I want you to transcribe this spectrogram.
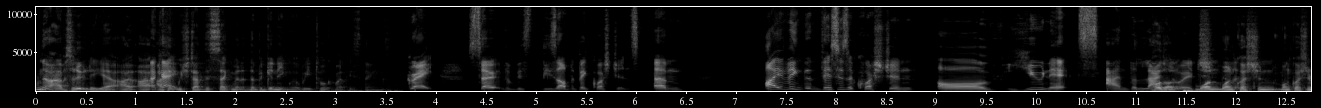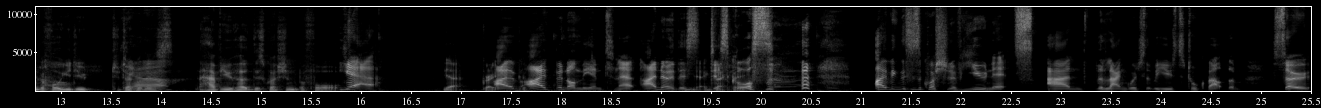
no, absolutely, yeah. I I, I think we should have this segment at the beginning where we talk about these things. Great. So th- these are the big questions. Um, I think that this is a question of units and the Hold language. on, one one question one question before you Oh, do to tackle yeah. this. Have you heard this question before? Yeah, Yeah, great. I've good. I've been on the internet. I know this Yeah, exactly. discourse. I think this is a question of units and the language that we use to talk about them. So if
